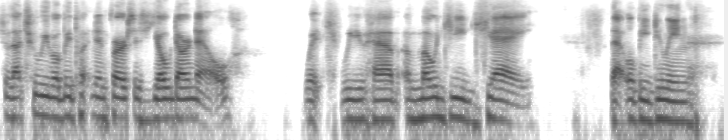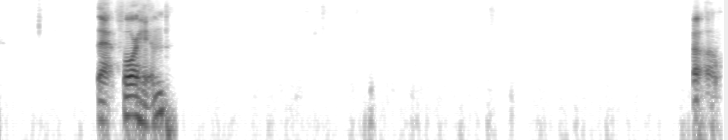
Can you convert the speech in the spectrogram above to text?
So that's who we will be putting in first is Yo Darnell, which we have Emoji J that will be doing that for him. Uh-oh.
